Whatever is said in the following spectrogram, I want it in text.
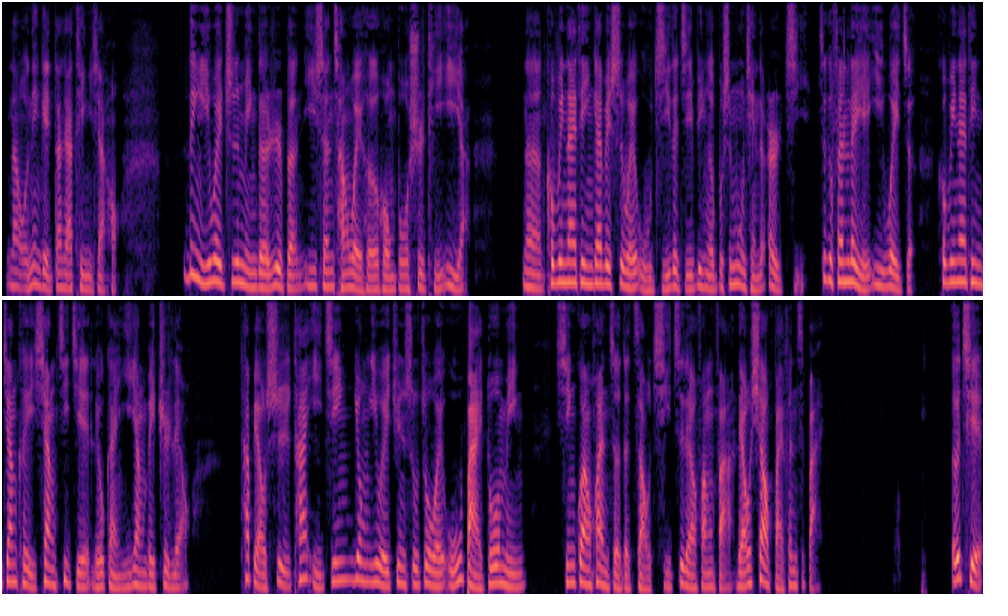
那我念给大家听一下哈。另一位知名的日本医生长尾和宏博士提议啊，那 COVID-19 应该被视为五级的疾病，而不是目前的二级。这个分类也意味着 COVID-19 将可以像季节流感一样被治疗。他表示，他已经用伊维菌素作为五百多名。新冠患者的早期治疗方法疗效百分之百，而且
